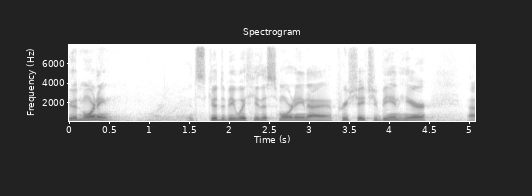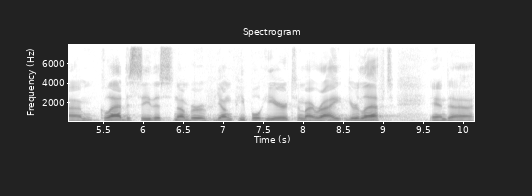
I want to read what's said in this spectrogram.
Good morning. It's good to be with you this morning. I appreciate you being here. I'm glad to see this number of young people here to my right, your left, and uh,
